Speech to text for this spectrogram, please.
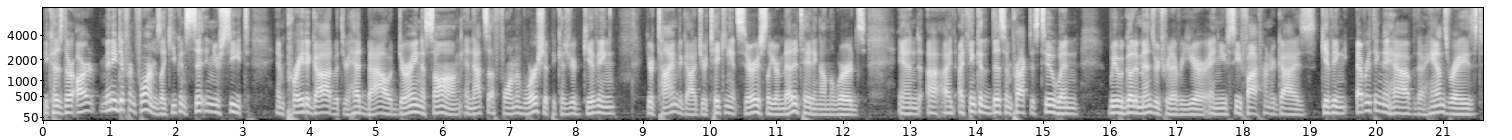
because there are many different forms. Like you can sit in your seat and pray to God with your head bowed during a song. And that's a form of worship because you're giving your time to God, you're taking it seriously, you're meditating on the words. And uh, I, I think of this in practice too when we would go to men's retreat every year and you see 500 guys giving everything they have, their hands raised.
